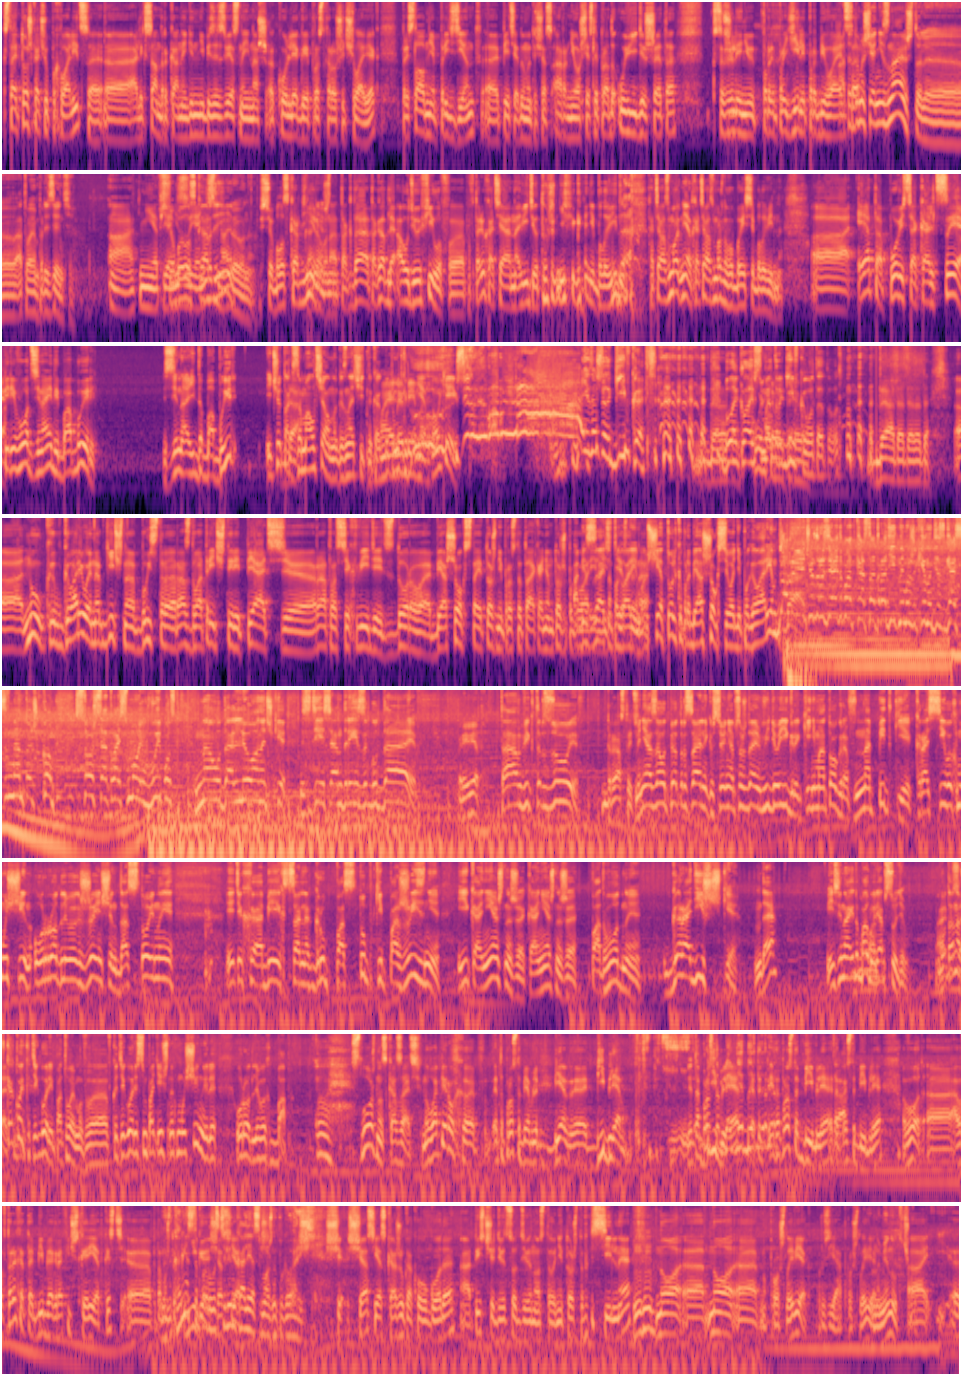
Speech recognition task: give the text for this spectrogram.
Кстати, тоже хочу похвалиться. Э, Александр Каныгин, небезызвестный наш коллега и просто хороший человек, прислал мне презент. Э, Петя, я думаю, ты сейчас орнешь, если, правда, увидишь это. К сожалению, еле А пробивается. ты думаешь, я не знаю, что ли, о твоем презенте? А, нет, Всё я не было я не знаю. скоординировано. Все было скоординировано. Конечно. Тогда, тогда для аудиофилов, э, повторю, хотя на видео тоже нифига не было видно. Хотя, возможно, нет, хотя, возможно, в ОБС было видно. А, Это повесть о кольце. Перевод Зинаиды Бабырь. Зинаида Бабырь? И что так Да. замолчал многозначительно, как Моя будто мы любимая. такие, Нет, ну окей. Бабырь! а! Знаю, что это гифка. Black Lives Matter гифка вот эта вот. Да, да, да, да, да. А, ну, говорю энергично, быстро. Раз, два, три, четыре, пять. Э, Рад вас всех видеть. Здорово. Биошок стоит тоже не просто так. О нем тоже поговорим. Обязательно поговорим. Вообще только про Биошок сегодня поговорим. Добрый вечер, друзья! Это подкаст «Отвратительные мужики» на disgustingman.com. 168 выпуск на удаленочке. Здесь Андрей Загудаев. Привет. Там Виктор Зуев. Здравствуйте. Меня зовут Петр Сальников. Сегодня обсуждаем видеоигры, кинематограф, напитки, красивых мужчин, уродливых женщин, достойные этих обеих социальных групп поступки по жизни и, конечно же, конечно же, подводные городишечки. Да? И Зинаиду Бабырь обсудим. Вот она в какой категории, по-твоему? В, в категории симпатичных мужчин или уродливых баб? Сложно сказать. Ну, во-первых, э, это просто э, Библия... Это просто Библия. Это, это просто Библия. Это Так. просто Библия. Вот. А, а во-вторых, это библиографическая редкость, э, потому что Наконец-то книга... про «Властелин я- колец» можно поговорить. Сейчас я скажу, какого года. А, 1990 не то чтобы сильное, но, э, но э, ну, прошлый век, друзья, прошлый век. На минуточку. А,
